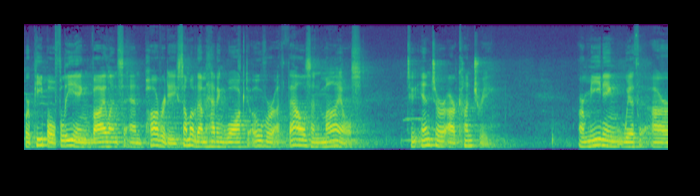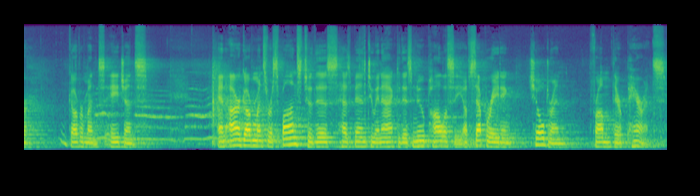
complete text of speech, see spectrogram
where people fleeing violence and poverty, some of them having walked over a thousand miles to enter our country, are meeting with our government's agents. And our government's response to this has been to enact this new policy of separating children from their parents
